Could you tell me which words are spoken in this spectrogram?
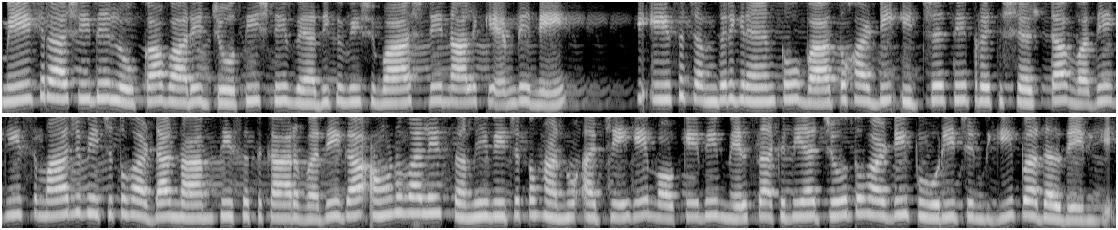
ਮੇਖ ਰਾਸ਼ੀ ਦੇ ਲੋਕਾਂ ਬਾਰੇ ਜੋਤਿਸ਼ ਦੇ ਵੈਦਿਕ ਵਿਸ਼ਵਾਸ ਦੇ ਨਾਲ ਕਹਿੰਦੇ ਨੇ ਇਸ ਚੰਦਰ ਗ੍ਰਹਿਣ ਤੋਂ ਬਾਅਦ ਤੁਹਾਡੀ ਇੱਜ਼ਤ ਤੇ ਪ੍ਰਤਿਸ਼ਠਤਾ ਵਧੇਗੀ, ਸਮਾਜ ਵਿੱਚ ਤੁਹਾਡਾ ਨਾਮ ਤੇ ਸਤਿਕਾਰ ਵਧੇਗਾ। ਆਉਣ ਵਾਲੇ ਸਮੇਂ ਵਿੱਚ ਤੁਹਾਨੂੰ ਅਜਿਹੇ ਮੌਕੇ ਵੀ ਮਿਲ ਸਕਦੇ ਆ ਜੋ ਤੁਹਾਡੀ ਪੂਰੀ ਜ਼ਿੰਦਗੀ ਬਦਲ ਦੇਣਗੇ।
